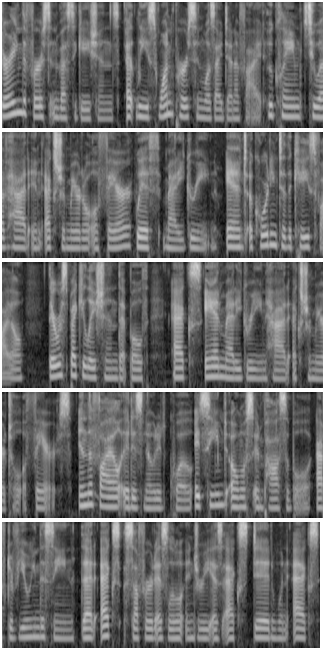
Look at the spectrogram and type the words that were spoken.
During the first investigations, at least one person was identified who claimed to have had an extramarital affair with Mattie Green. And according to the case file, there was speculation that both X and Mattie Green had extramarital affairs. In the file, it is noted, quote, It seemed almost impossible, after viewing the scene, that X suffered as little injury as X did when X,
